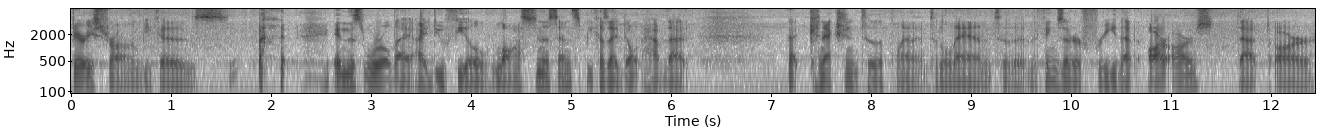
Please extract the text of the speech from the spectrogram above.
very strong because in this world I, I do feel lost in a sense because I don't have that that connection to the planet to the land to the, the things that are free that are ours that are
